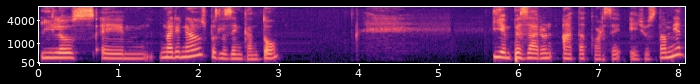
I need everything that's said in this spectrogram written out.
Y los em, marineros pues les encantó. Y empezaron a tatuarse ellos también.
